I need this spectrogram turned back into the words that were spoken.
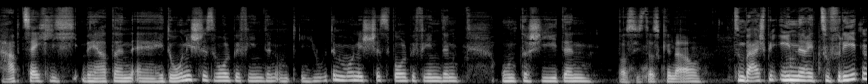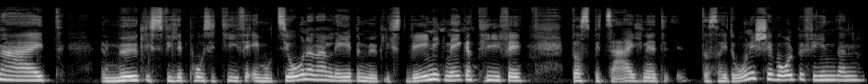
Hauptsächlich werden äh, hedonisches Wohlbefinden und eudaimonisches Wohlbefinden unterschieden. Was ist das genau? Zum Beispiel innere Zufriedenheit, möglichst viele positive Emotionen erleben, möglichst wenig negative. Das bezeichnet das hedonische Wohlbefinden,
